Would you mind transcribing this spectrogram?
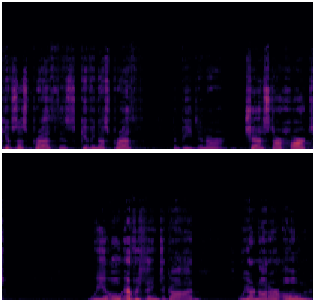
gives us breath is giving us breath, the beat in our chest, our heart. We owe everything to God. We are not our own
